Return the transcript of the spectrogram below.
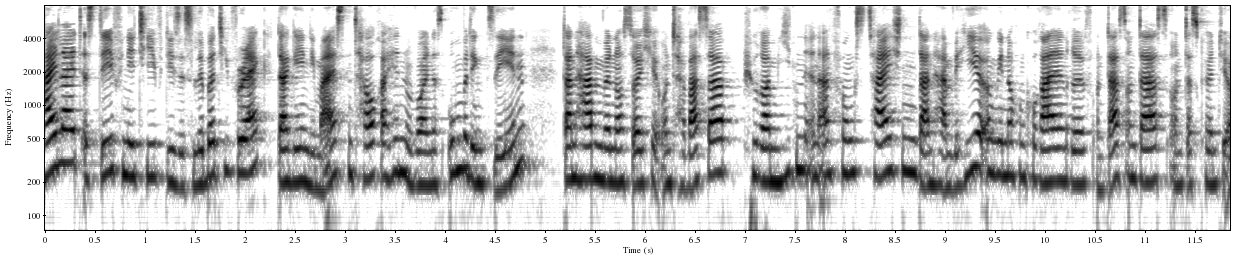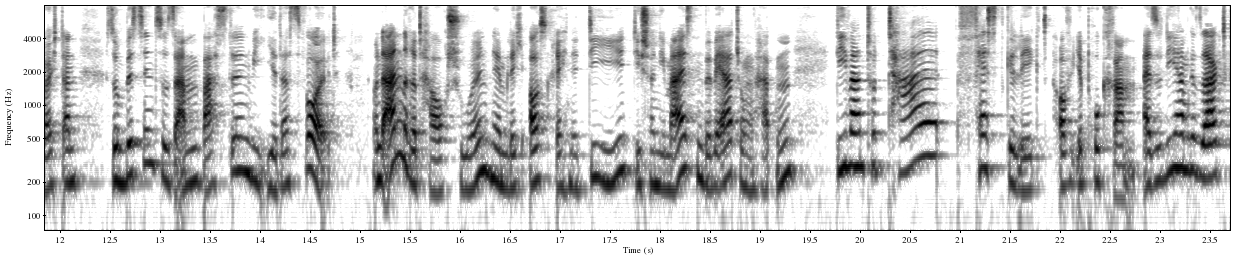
Highlight ist definitiv dieses Liberty Wrack, da gehen die meisten Taucher hin und wollen das unbedingt sehen. Dann haben wir noch solche Unterwasserpyramiden in Anführungszeichen. Dann haben wir hier irgendwie noch ein Korallenriff und das und das. Und das könnt ihr euch dann so ein bisschen zusammen basteln, wie ihr das wollt. Und andere Tauchschulen, nämlich ausgerechnet die, die schon die meisten Bewertungen hatten, die waren total festgelegt auf ihr Programm. Also die haben gesagt,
